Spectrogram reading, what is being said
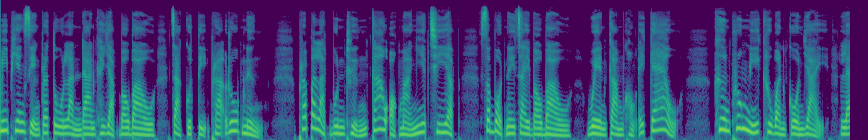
มีเพียงเสียงประตูหลั่นดานขยับเบาๆ จากกุฏิพระรูปหนึ่ง พระประหลัดบุญถึงก้าวออกมาเงียบเชียบสะบดในใจเบาๆ เวรกรรมของไอ้แก้ว คืนพรุ่งนี้คือวันโกนใหญ่ และ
